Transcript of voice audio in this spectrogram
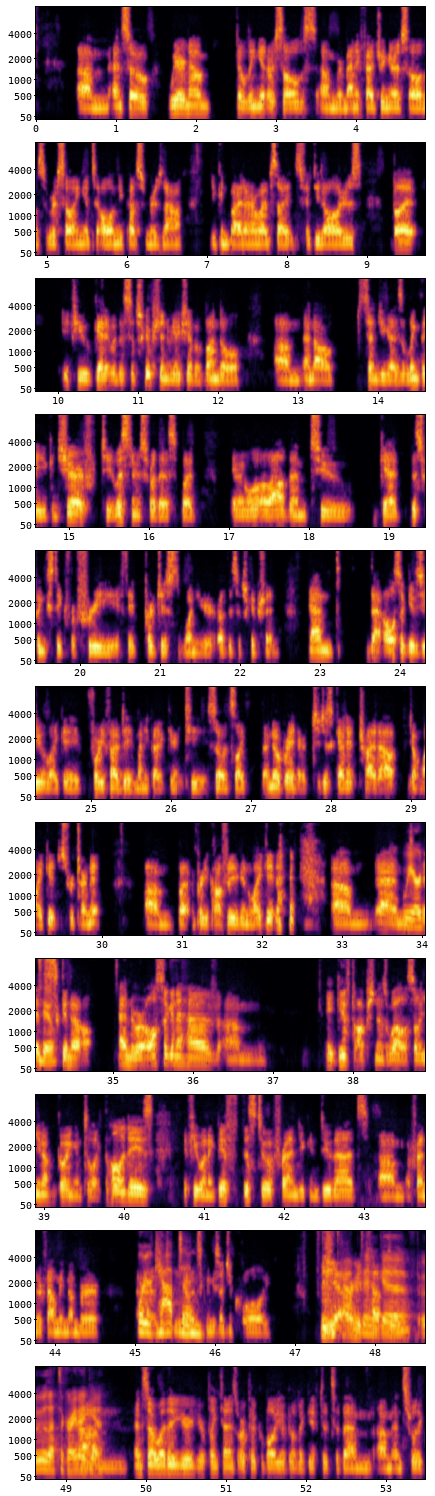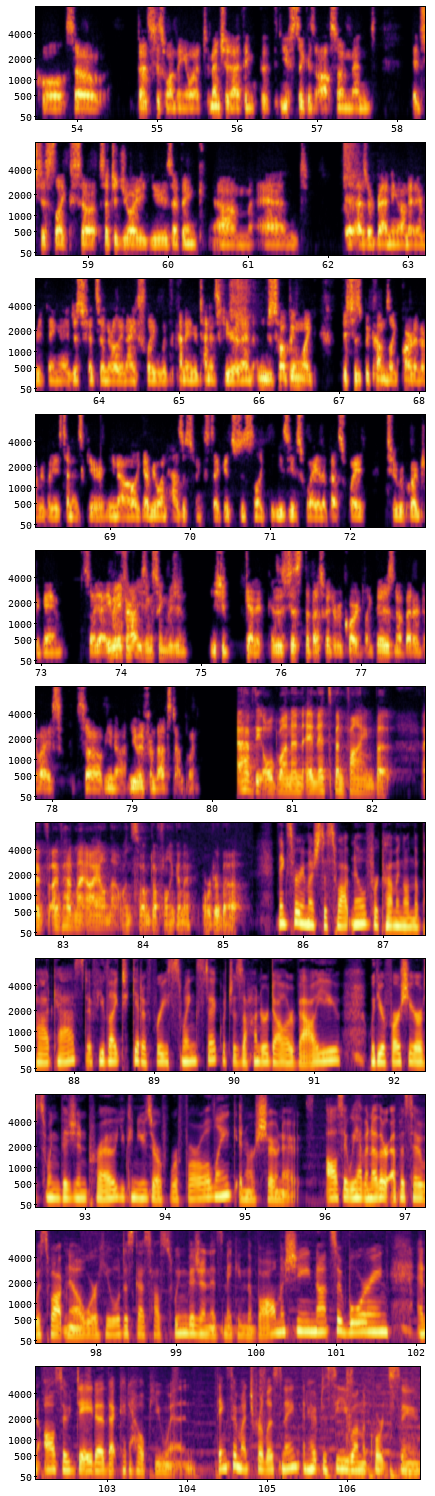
Um, and so we're now building it ourselves. Um, we're manufacturing it ourselves. We're selling it to all new customers now. You can buy it on our website. It's fifty dollars. But if you get it with a subscription, we actually have a bundle. Um, and I'll send you guys a link that you can share to your listeners for this, but it will allow them to get the swing stick for free if they purchase one year of the subscription. And that also gives you like a 45 day money back guarantee. So it's like a no brainer to just get it, try it out. If you don't like it, just return it. Um, but I'm pretty confident you're going to like it. um, and we are it's too. Gonna, and we're also going to have, um, a gift option as well. So, you know, going into like the holidays, if you want to gift this to a friend, you can do that, um, a friend or family member. Or your captain. You know, it's going to be such a cool, like, yeah, captain, captain, gift. Ooh, that's a great idea. Um, and so whether you're, you're playing tennis or pickleball, you'll be able to gift it to them. Um, and it's really cool. So that's just one thing I wanted to mention. I think that the new stick is awesome and it's just like so, such a joy to use, I think. Um, and it has our branding on it and everything, and it just fits in really nicely with kind of your tennis gear. And I'm just hoping like this just becomes like part of everybody's tennis gear. You know, like everyone has a swing stick. It's just like the easiest way, the best way to record your game. So yeah, even if you're not using SwingVision, you should get it because it's just the best way to record. Like there's no better device. So you know, even from that standpoint, I have the old one and and it's been fine, but I've I've had my eye on that one, so I'm definitely going to order that. Thanks very much to Swupnil for coming on the podcast. If you'd like to get a free swing stick, which is a $100 value with your first year of SwingVision Pro, you can use our referral link in our show notes. Also, we have another episode with Swupnil where he will discuss how SwingVision is making the ball machine not so boring and also data that could help you win. Thanks so much for listening and hope to see you on the court soon.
